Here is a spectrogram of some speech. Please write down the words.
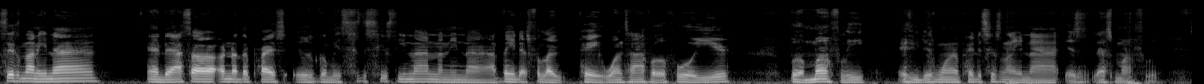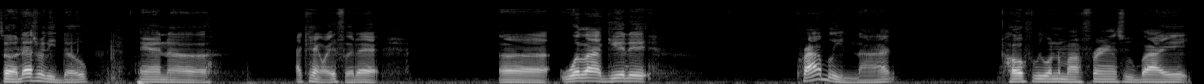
six ninety nine and then I saw another price. It was gonna be sixty nine ninety nine. I think that's for like pay one time for a full year, but monthly, if you just want to pay the six ninety nine, is that's monthly. So that's really dope, and uh, I can't wait for that. Uh, will I get it? Probably not. Hopefully, one of my friends who buy it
